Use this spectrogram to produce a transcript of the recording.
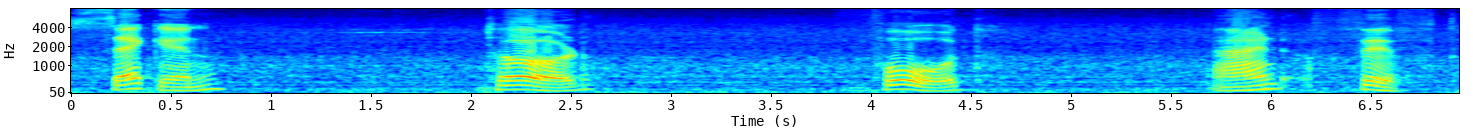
second third fourth and fifth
